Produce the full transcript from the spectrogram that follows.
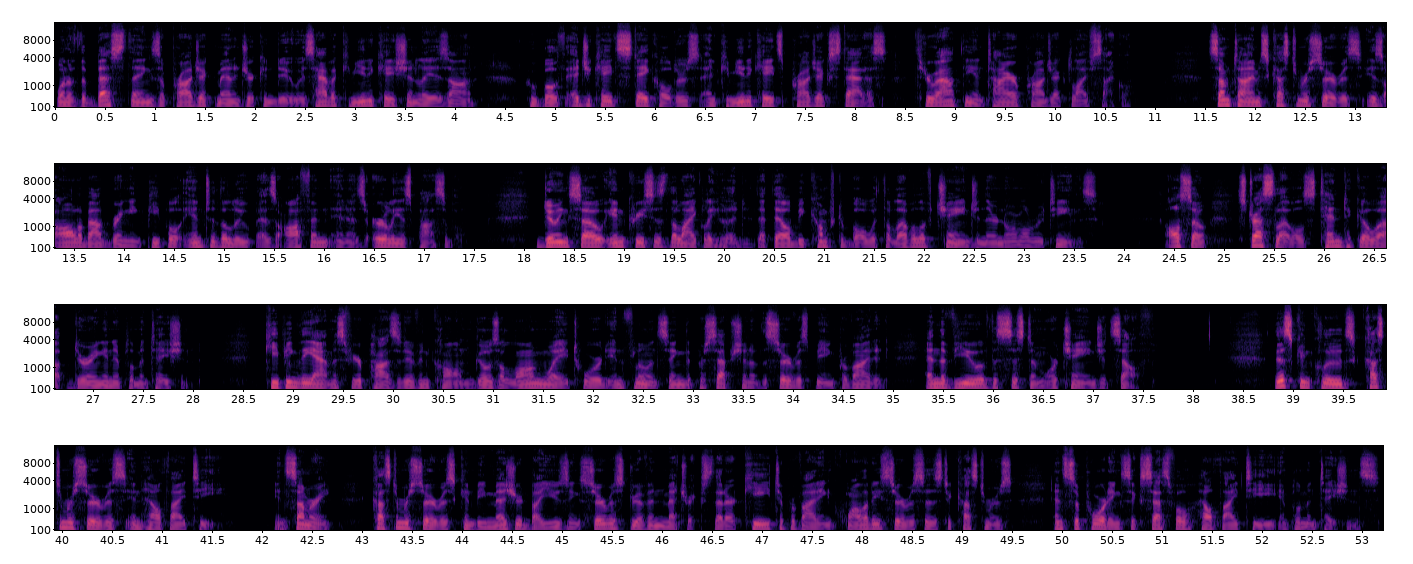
One of the best things a project manager can do is have a communication liaison who both educates stakeholders and communicates project status throughout the entire project lifecycle. Sometimes customer service is all about bringing people into the loop as often and as early as possible. Doing so increases the likelihood that they'll be comfortable with the level of change in their normal routines. Also, stress levels tend to go up during an implementation. Keeping the atmosphere positive and calm goes a long way toward influencing the perception of the service being provided and the view of the system or change itself. This concludes customer service in health IT. In summary, customer service can be measured by using service driven metrics that are key to providing quality services to customers and supporting successful health IT implementations.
